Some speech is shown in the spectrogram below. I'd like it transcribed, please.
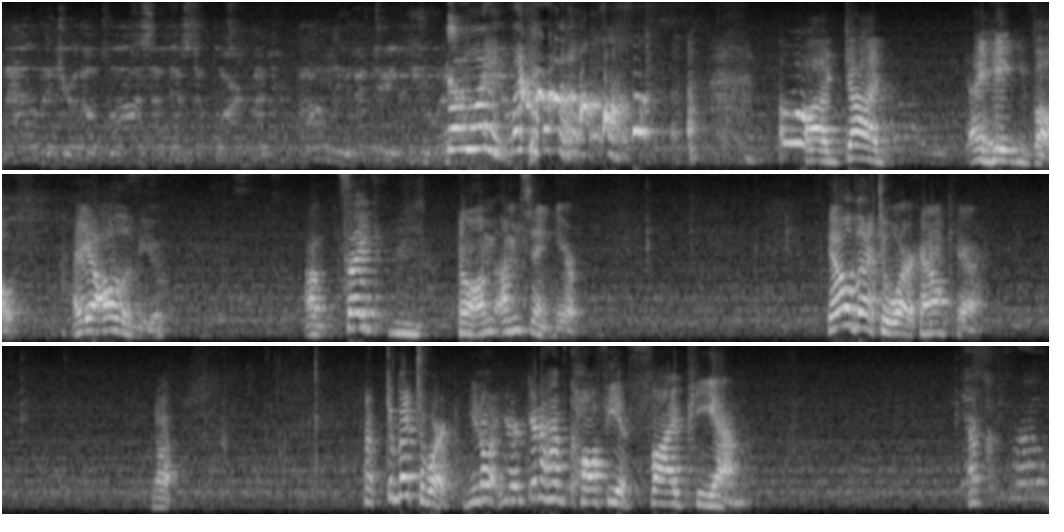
Now that you're the boss of this department, I'll leave it to you. No, wait! oh, God. I hate you both. I hate all of you. Um, psych! No, I'm, I'm staying here. Get all back to work. I don't care. No. Get back to work. You know what? You're gonna have coffee at 5 p.m. Just throw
